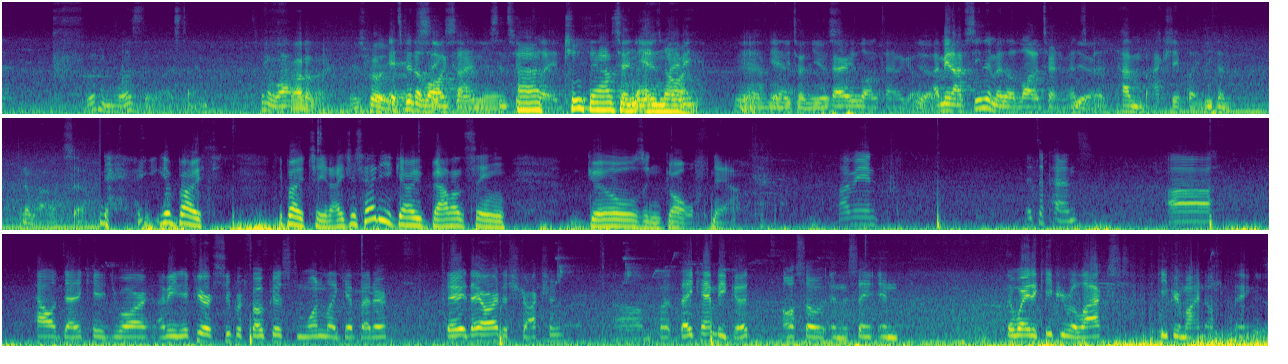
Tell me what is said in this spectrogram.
when was the last time? It's been a while. I don't know. It's probably. It's been a around long six, time seven, yeah. since we Uh, played. 2009. 10 years maybe. Yeah, nearly ten years. Very long time ago. Yeah. I mean, I've seen him at a lot of tournaments, Yeah. but haven't actually played with him in a while. So You're both you're both teenagers. How do you go balancing girls and golf now? I mean, it depends. Uh, how dedicated you are. I mean, if you're super focused and want to like get better, they they are a distraction, um, but they can be good. Also, in the same in the way to keep you relaxed, keep your mind off of things.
